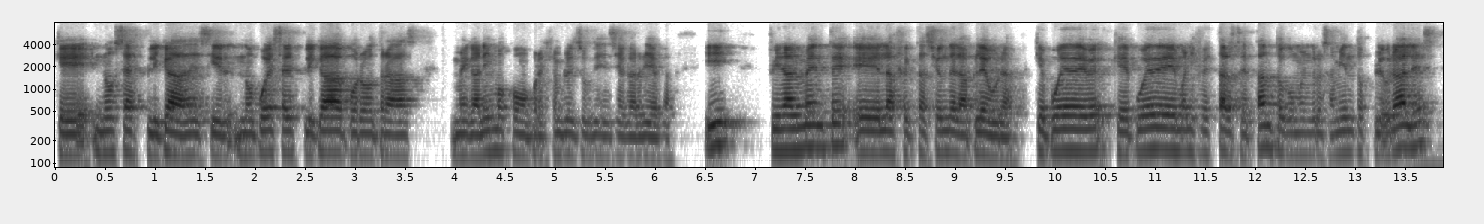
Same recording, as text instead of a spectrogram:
que no sea explicada, es decir, no puede ser explicada por otros mecanismos como, por ejemplo, insuficiencia cardíaca. Y finalmente, eh, la afectación de la pleura, que puede, que puede manifestarse tanto como engrosamientos pleurales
